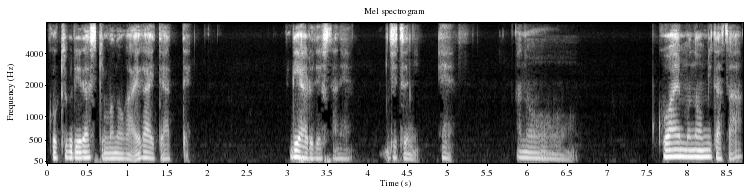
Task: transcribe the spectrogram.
ゴキブリらしきものが描いてあって、リアルでしたね。実に。ええ。あの、怖いものを見たさ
